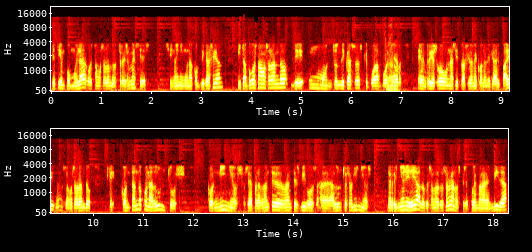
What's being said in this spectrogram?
de tiempo muy largo, estamos hablando de tres meses si no hay ninguna complicación, y tampoco estamos hablando de un montón de casos que puedan poner en riesgo una situación económica del país. ¿no? Estamos hablando que contando con adultos con niños, o sea, para donantes, donantes vivos, adultos o niños, de riñón y de hígado, que son los dos órganos que se pueden donar en vida,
